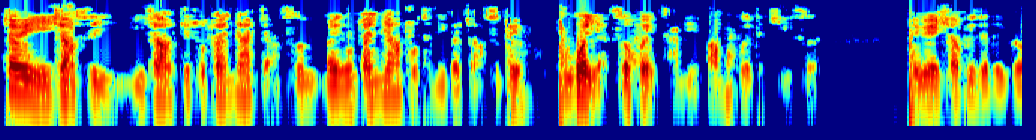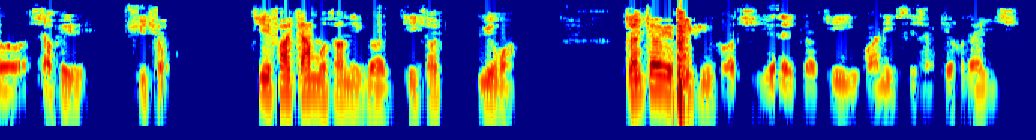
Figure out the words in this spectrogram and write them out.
教育营销是以营销技术专家、讲师、美容专家组成的一个讲师队伍，通过演示会、产品发布会等形式。培育消费者的一个消费需求，激发加盟商的一个经销欲望，将教育培训和企业的一个经营管理思想结合在一起。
